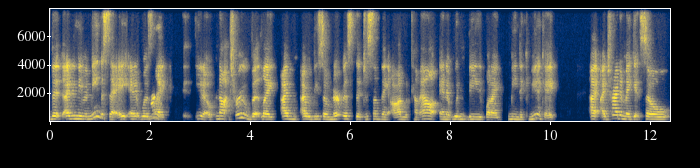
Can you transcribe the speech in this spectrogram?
that I didn't even mean to say. And it was right. like, you know, not true, but like I I would be so nervous that just something odd would come out and it wouldn't be what I mean to communicate. I, I try to make it so,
